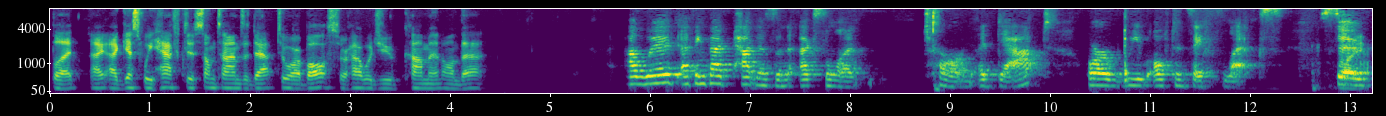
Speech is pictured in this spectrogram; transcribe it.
but I, I guess we have to sometimes adapt to our boss. Or how would you comment on that? I would. I think that Patton is an excellent term, adapt, or we often say flex. So right.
